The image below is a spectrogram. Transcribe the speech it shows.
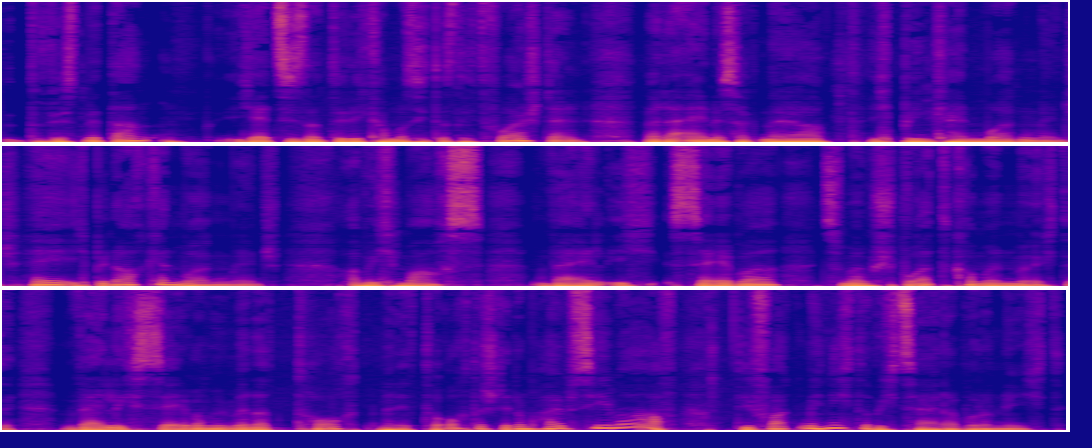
du wirst mir danken. Jetzt ist natürlich, kann man sich das nicht vorstellen, weil der eine sagt, naja, ich bin kein Morgenmensch. Hey, ich bin auch kein Morgenmensch. Aber ich mach's, weil ich selber zu meinem Sport kommen möchte, weil ich selber mit meiner Tochter, meine Tochter steht um halb sieben auf. Die fragt mich nicht, ob ich Zeit habe oder nicht.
